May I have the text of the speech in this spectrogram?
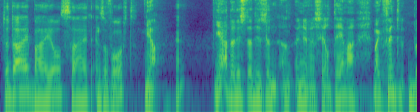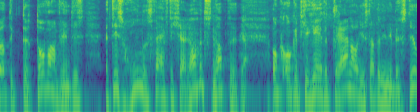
to die by your side, enzovoort. Ja. Ja, dat is, dat is een, een universeel thema. Maar ik vind, wat ik er tof aan vind, is... Het is 150 jaar oud, snapte? Ja. Ook, ook het gegeven trein al, je staat er niet bij stil.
